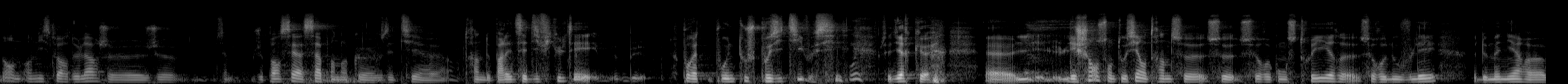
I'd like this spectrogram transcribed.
Non, en histoire de l'art, je, je, pensais à ça pendant que vous étiez en train de parler de ces difficultés pour, être, pour une touche positive aussi. Je veux dire que euh, les champs sont aussi en train de se, se, reconstruire, euh, se renouveler de manière, euh,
